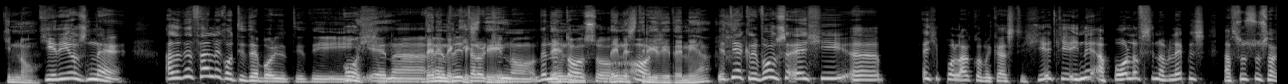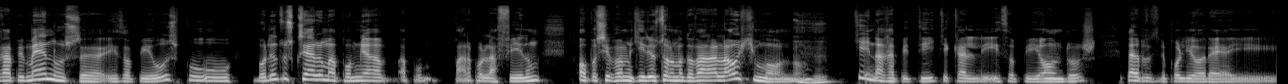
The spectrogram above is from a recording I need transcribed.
κοινό. Κυρίως ναι. Αλλά δεν θα έλεγα ότι δεν μπορεί να τη δει Όχι, ένα δεν είναι ευρύτερο κλειστή. κοινό. Δεν, είναι τόσο. Δεν είναι όχι. στρίδη η ταινία. Γιατί ακριβώς έχει, ε, έχει πολλά κομικά στοιχεία και είναι απόλαυση να βλέπεις αυτούς τους αγαπημένους ε, ηθοποιούς που μπορεί να τους ξέρουμε από, μια, από πάρα πολλά φιλμ, όπως είπαμε κυρίως το Αλμαντοβάρα, αλλά όχι μόνο. Μμμ. Και είναι αγαπητοί και καλοί ηθοποιοί όντως. Πέρα από το ότι είναι πολύ ωραία η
